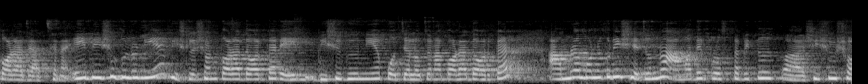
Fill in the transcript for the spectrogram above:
করা যাচ্ছে না? এই বিষয়গুলো নিয়ে বিশ্লেষণ করা দরকার, এই বিষয়গুলো নিয়ে পর্যালোচনা করা দরকার। আমরা মনে করি সেজন্য আমাদের প্রস্তাবিত শিশু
